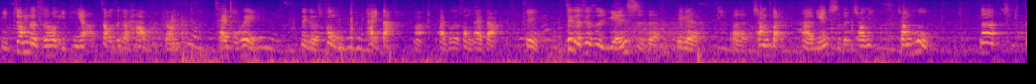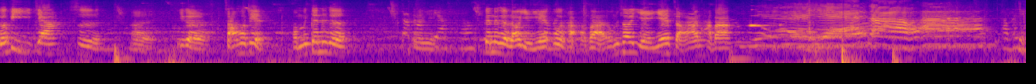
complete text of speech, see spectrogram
你装的时候一定要照这个号码装，才不会那个缝太大啊，才不会缝太大。所以这个就是原始的这个呃窗板啊，原始的窗窗户。那隔壁一家是呃一个杂货店，我们跟那个呃跟那个老爷爷问好，好不好？我们说爷爷早安，好不好？爷爷早安。爷爷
